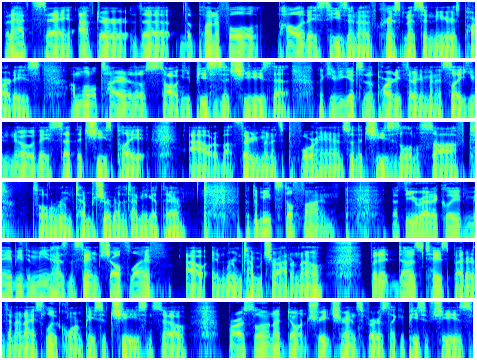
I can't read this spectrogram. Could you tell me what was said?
But I have to say, after the the plentiful holiday season of Christmas and New Year's parties, I'm a little tired of those soggy pieces of cheese that, like, if you get to the party 30 minutes late, you know they set the cheese plate out about 30 minutes beforehand, so the cheese is a little soft. It's a little room temperature by the time you get there. But the meat's still fine. Now, theoretically, maybe the meat has the same shelf life out in room temperature. I don't know. But it does taste better than a nice lukewarm piece of cheese. And so, Barcelona don't treat transfers like a piece of cheese.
